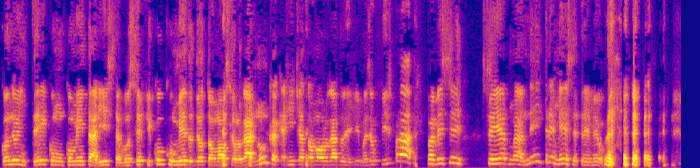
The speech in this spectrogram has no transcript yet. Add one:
quando eu entrei como comentarista, você ficou com medo de eu tomar o seu lugar? Nunca que a gente ia tomar o lugar do Regi, mas eu fiz para ver se você ia. Mas nem tremer, você tremeu.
